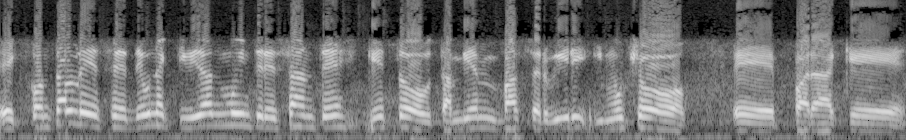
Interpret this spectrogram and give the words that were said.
eh, contarles eh, de una actividad muy interesante, que esto también va a servir y mucho eh, para que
